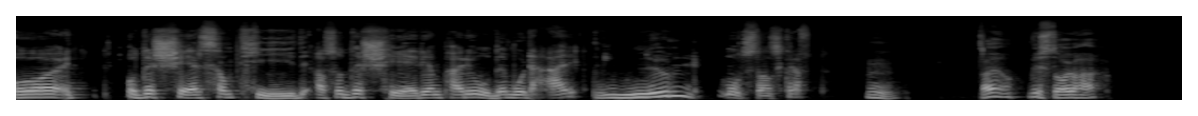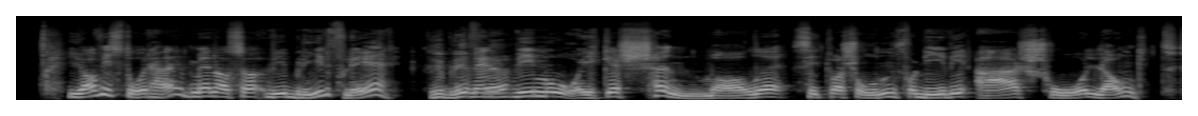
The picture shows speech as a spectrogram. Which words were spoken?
og, og, det skjer samtidig Altså, det skjer i en periode hvor det er null motstandskraft. Mm. Ja ja, vi står jo her. Ja, vi står her, men altså, vi blir flere. Vi blir flere. Men vi må ikke skjønnmale situasjonen fordi vi er så langt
